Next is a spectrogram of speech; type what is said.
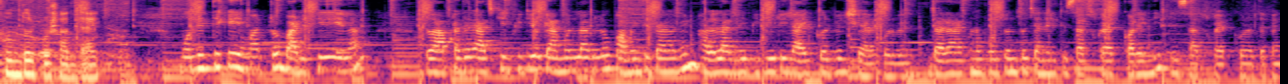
সুন্দর প্রসাদ দেয়। মন্দির থেকে এইমাত্র বাড়ি ফিরে এলাম। তো আপনাদের আজকের ভিডিও কেমন লাগল কমেন্টে জানাবেন। ভালো লাগলে ভিডিওটি লাইক করবেন, শেয়ার করবেন। যারা এখনও পর্যন্ত চ্যানেলটি সাবস্ক্রাইব করেনি প্লিজ সাবস্ক্রাইব করে দেবেন।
